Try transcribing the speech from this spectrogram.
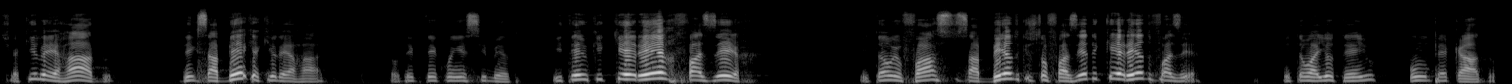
de que aquilo é errado. Tem que saber que aquilo é errado. Então tem que ter conhecimento. E tenho que querer fazer. Então eu faço sabendo que estou fazendo e querendo fazer. Então aí eu tenho um pecado.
